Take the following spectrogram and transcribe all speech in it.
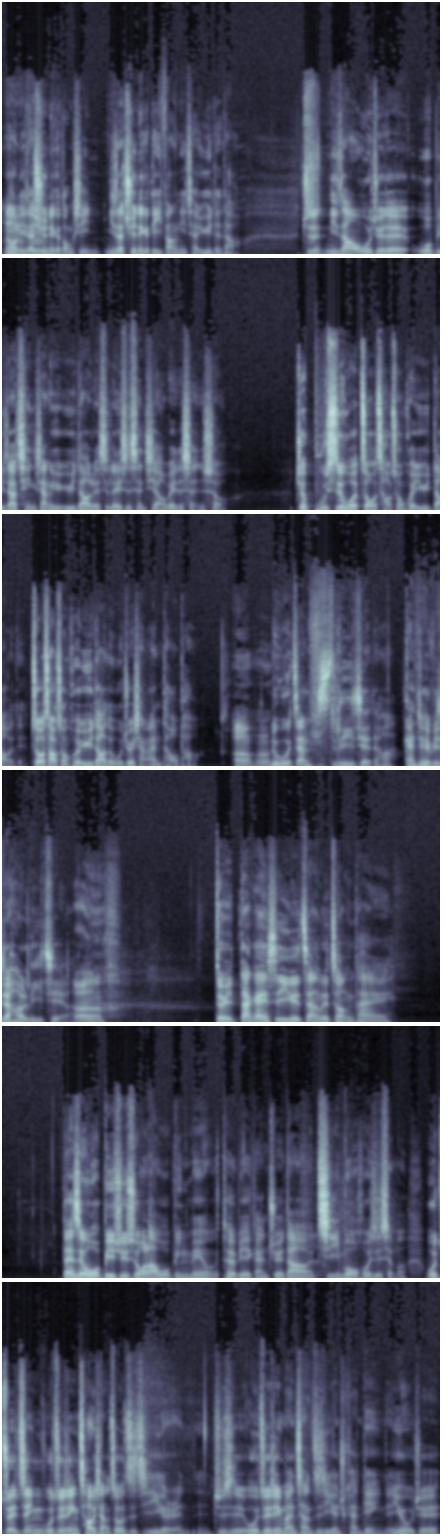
然后你再去那个东西，你再去那个地方，你才遇得到。就是你知道，我觉得我比较倾向于遇到的是类似神奇宝贝的神兽，就不是我走草丛会遇到的。走草丛会遇到的，我就想按逃跑。嗯哼，如果这样子理解的话，感觉比较好理解啊。嗯对，大概是一个这样的状态。但是我必须说了，我并没有特别感觉到寂寞或是什么。我最近我最近超享受自己一个人的，就是我最近蛮常自己一个人去看电影的，因为我觉得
